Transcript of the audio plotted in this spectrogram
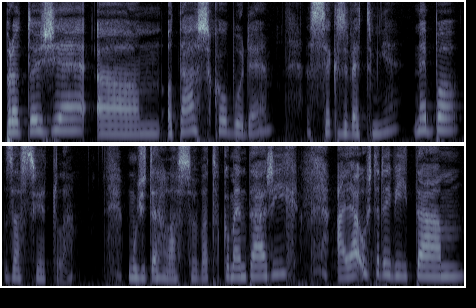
protože um, otázkou bude sex ve tmě nebo za světla. Můžete hlasovat v komentářích a já už tady vítám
